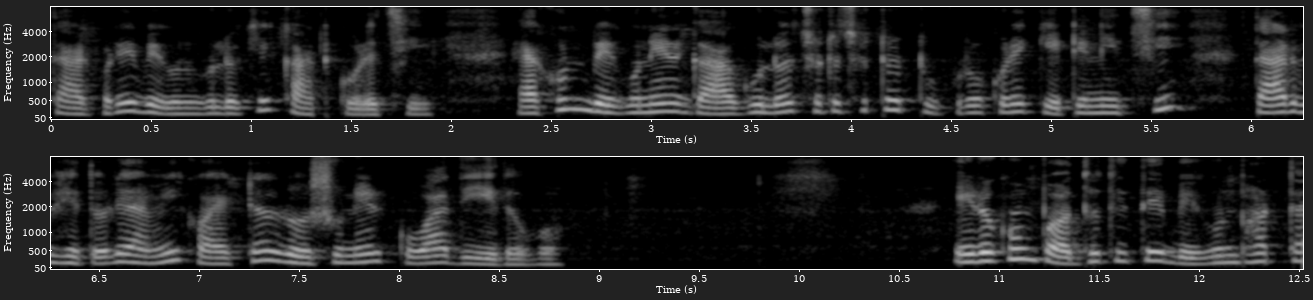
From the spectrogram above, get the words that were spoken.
তারপরে বেগুনগুলোকে কাট করেছি। এখন বেগুনের গাগুলো ছোট ছোট টুকরো করে কেটে নিচ্ছি, তার ভেতরে আমি কয়েকটা রসুনের কোয়া দিয়ে দেবো। এরকম পদ্ধতিতে বেগুন ভর্তা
